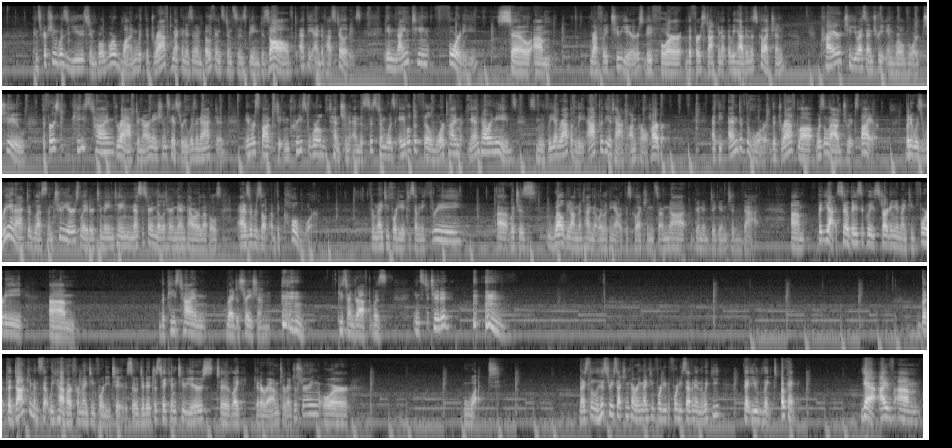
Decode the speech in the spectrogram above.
Conscription was used in World War I with the draft mechanism in both instances being dissolved at the end of hostilities. In 1940, so um, roughly two years before the first document that we have in this collection. Prior to US entry in World War II, the first peacetime draft in our nation's history was enacted in response to increased world tension and the system was able to fill wartime manpower needs smoothly and rapidly after the attack on Pearl Harbor. At the end of the war, the draft law was allowed to expire, but it was reenacted less than two years later to maintain necessary military manpower levels as a result of the Cold War. From 1948 to 73, uh, which is well beyond the time that we're looking at with this collection, so I'm not going to dig into that. Um, but yeah, so basically starting in 1940, um, the peacetime registration, peacetime draft was instituted. but the documents that we have are from 1942. So did it just take him two years to like get around to registering or what? Nice little history section covering 1940 to 47 in the wiki that you linked. Okay. Yeah, I've, um,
